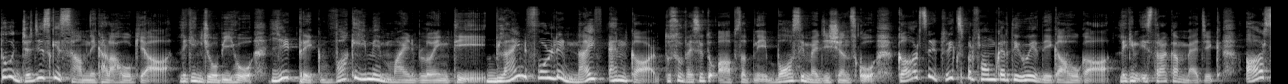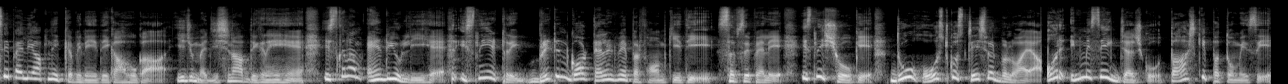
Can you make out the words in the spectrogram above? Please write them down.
तो वो जजेस के सामने खड़ा हो गया। लेकिन जो भी हो, ये ट्रिक वाकई में माइंड ब्लोइंग थी। ब्लाइंड फोल्डेड नाइफ एंड कार्ड तो वैसे तो आप सबने बहुत से मैजिशियंस को कार्ड से ट्रिक्स परफॉर्म करते हुए देखा होगा। लेकिन इस तरह का मैजिक आज से पहले आपने कभी नहीं देखा होगा। ये जो मैजिशियन आप देख रहे हैं इसका नाम एंड्रयू ली है। इसने ये ट्रिक ब्रिटेन गॉड टैलेंट में परफॉर्म की थी। सबसे पहले इसने शो के दो होस्ट को स्टेज पर बुलवाया और इनमें से एक जज को ताश के पत्तों में से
